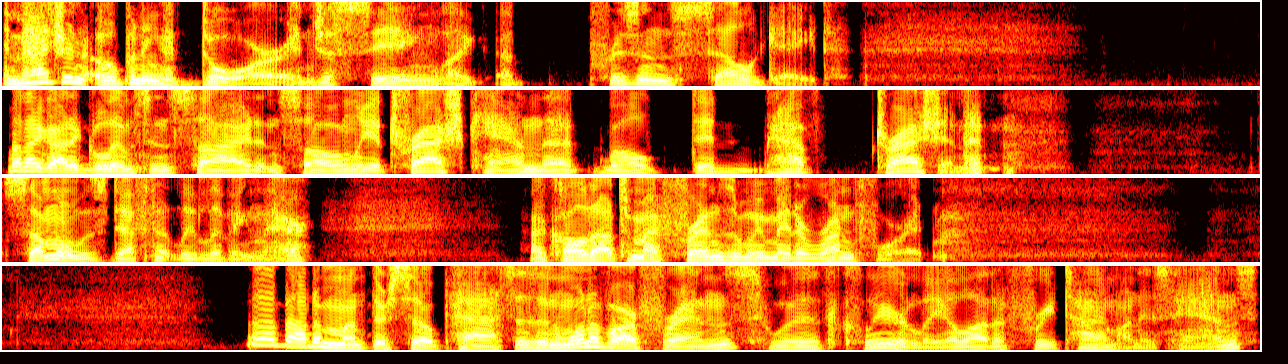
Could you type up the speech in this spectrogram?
Imagine opening a door and just seeing like a prison cell gate. But I got a glimpse inside and saw only a trash can that, well, did have trash in it. Someone was definitely living there. I called out to my friends and we made a run for it. About a month or so passes, and one of our friends, with clearly a lot of free time on his hands,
